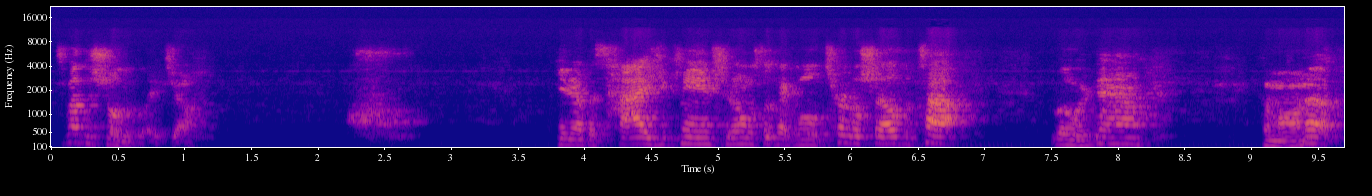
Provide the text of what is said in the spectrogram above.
It's about the shoulder blades, y'all. Getting up as high as you can. Should almost look like a little turtle shell at the top. Lower down. Come on up.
